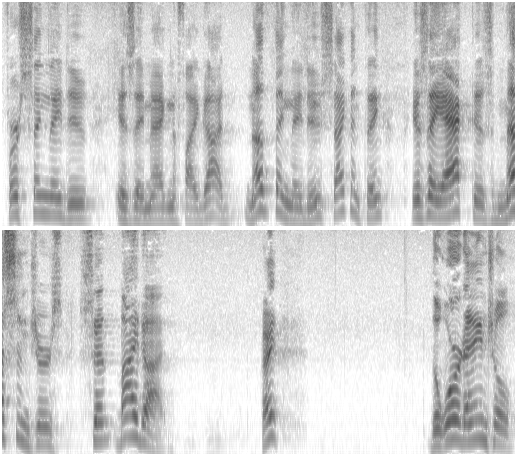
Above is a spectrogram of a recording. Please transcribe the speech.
First thing they do is they magnify God. Another thing they do, second thing, is they act as messengers sent by God. Right? The word angel,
